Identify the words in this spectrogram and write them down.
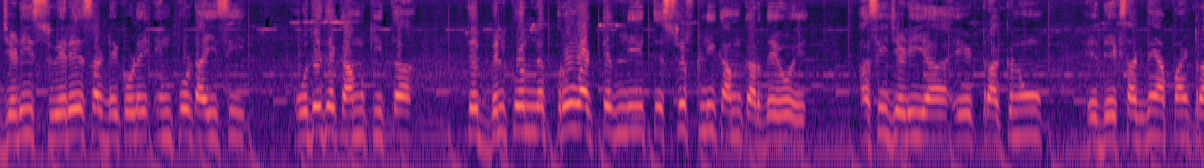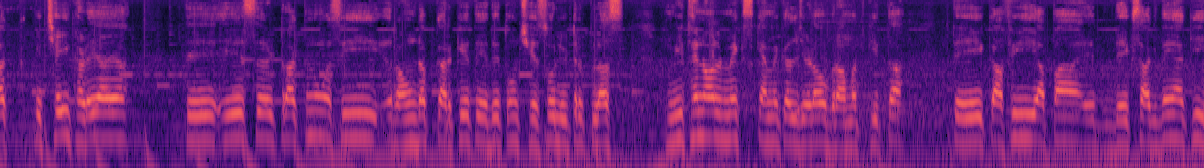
ਜਿਹੜੀ ਸਵੇਰੇ ਸਾਡੇ ਕੋਲੇ ਇਨਪੁਟ ਆਈ ਸੀ, ਉਹਦੇ ਤੇ ਕੰਮ ਕੀਤਾ ਤੇ ਬਿਲਕੁਲ ਪ੍ਰੋਐਕਟਿਵਲੀ ਤੇ ਸਵਿਫਟਲੀ ਕੰਮ ਕਰਦੇ ਹੋਏ ਅਸੀਂ ਜਿਹੜੀ ਆ ਇਹ ਟਰੱਕ ਨੂੰ ਇਹ ਦੇਖ ਸਕਦੇ ਆ ਆਪਾਂ ਇਹ ਟਰੱਕ ਪਿੱਛੇ ਹੀ ਖੜਿਆ ਆ ਤੇ ਇਸ ਟਰੱਕ ਨੂੰ ਅਸੀਂ ਰਾਉਂਡ ਅਪ ਕਰਕੇ ਤੇ ਇਹਦੇ ਤੋਂ 600 litre plus methanol mix chemical ਜਿਹੜਾ ਉਹ ਬਰਾਮਦ ਕੀਤਾ ਤੇ ਕਾਫੀ ਆਪਾਂ ਇਹ ਦੇਖ ਸਕਦੇ ਆ ਕਿ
